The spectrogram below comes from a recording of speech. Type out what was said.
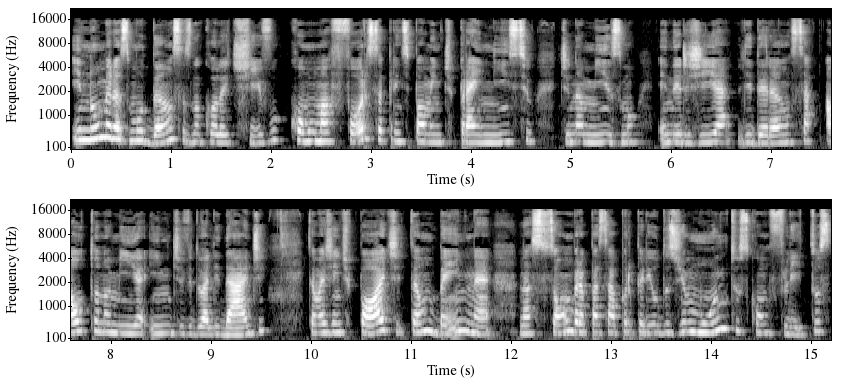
inúmeras mudanças no coletivo como uma força principalmente para início, dinamismo, energia, liderança, autonomia e individualidade. Então a gente pode também, né, na sombra passar por períodos de muitos conflitos,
